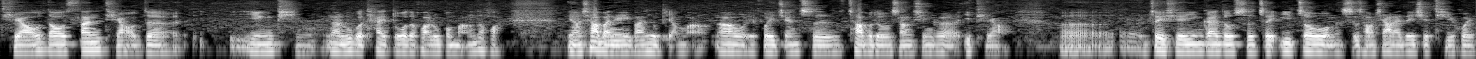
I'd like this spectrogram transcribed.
条到三条的音频。那如果太多的话，如果忙的话，然后下半年一般就比较忙，那我也会坚持差不多上新个一条。呃，这些应该都是这一周我们实操下来的一些体会。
